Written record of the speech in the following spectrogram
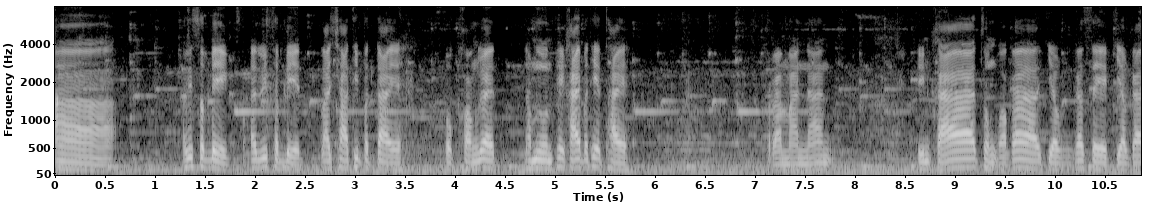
อ่าอลิซาเบธอลิซาเบธราชาธิปไตยปกครองด้วยธรรมนูญคล้ายๆประเทศไทย ประมาณนั้น สินค้าส่งออกก็เกี่ยวกับเกษตรเกี่ยวกับ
